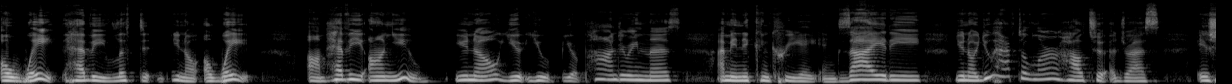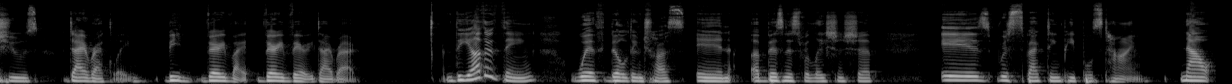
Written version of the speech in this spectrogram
a weight heavy lifted, you know, a weight um, heavy on you. You know, you you you're pondering this. I mean, it can create anxiety. You know, you have to learn how to address issues directly. Be very very very direct. The other thing with building trust in a business relationship is respecting people's time. Now,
